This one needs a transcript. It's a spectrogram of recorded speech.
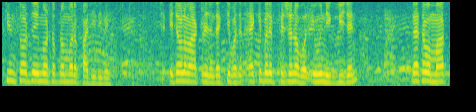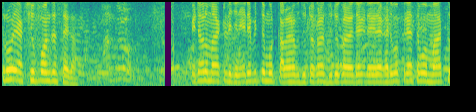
স্ক্রিনশট দিয়ে হোয়াটসঅ্যাপ নম্বরে পাঠিয়ে দিবেন। এটা হলো আমার ডিজাইন দেখতে পাচ্ছেন, একেবারে ফ্যাশনেবল ইউনিক ডিজাইন প্রাইস থাকবে মাত্র একশো পঞ্চাশ টাকা। এটা হলো আমার একটা ডিজাইন এটার ভিতরে মোট কালার হবে দুটো কালার দুটো কালার দেখা দেবো। প্রাইস থাকবে মাত্র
